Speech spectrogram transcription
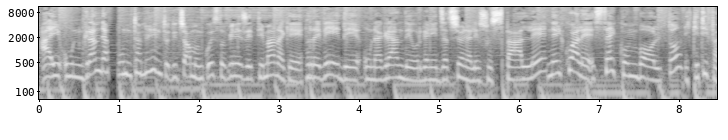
hai un grande appuntamento, diciamo, in questo fine settimana che prevede una grande organizzazione alle sue spalle, nel quale sei coinvolto e che ti fa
